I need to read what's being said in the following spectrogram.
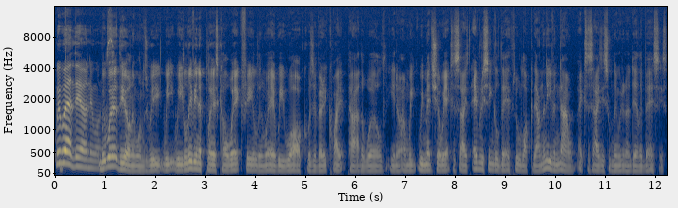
we weren't the only ones. We weren't the only ones. We, we we live in a place called Wakefield, and where we walk was a very quiet part of the world, you know. And we, we made sure we exercised every single day through lockdown, and even now, exercise is something we do on a daily basis.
